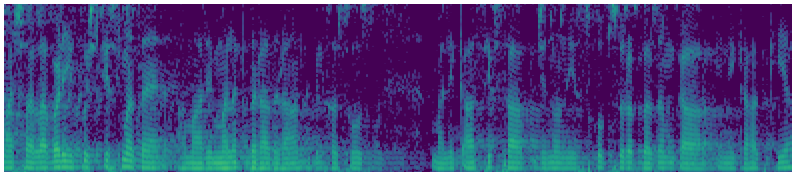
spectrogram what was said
माशाल्लाह, बड़ी खुशकिस्मत हैं हमारे मलक बरदरान बिलखसूस मलिक आसिफ साहब, जिन्होंने इस खूबसूरत बज़म का इनका किया।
